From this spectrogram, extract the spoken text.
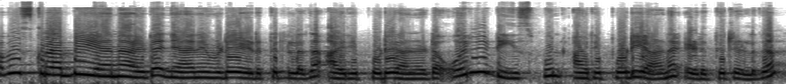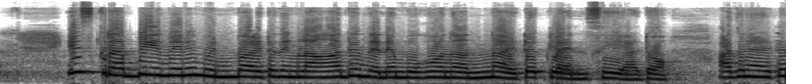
അപ്പോൾ സ്ക്രബ് ചെയ്യാനായിട്ട് ഞാൻ ഇവിടെ എടുത്തിട്ടുള്ളത് അരിപ്പൊടിയാണ് കേട്ടോ. ഒരു ടീസ്പൂൺ അരിപ്പൊടിയാണ് എടുത്തിട്ടുള്ളത്. ഈ സ്ക്രബ് ചെയ്യുന്നതിന് മുൻപായിട്ട് നിങ്ങൾ ആദ്യം തന്നെ മുഖം നന്നായിട്ട് ക്ലെൻസ് ചെയ്യുക കേട്ടോ. അതിനായിട്ട്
